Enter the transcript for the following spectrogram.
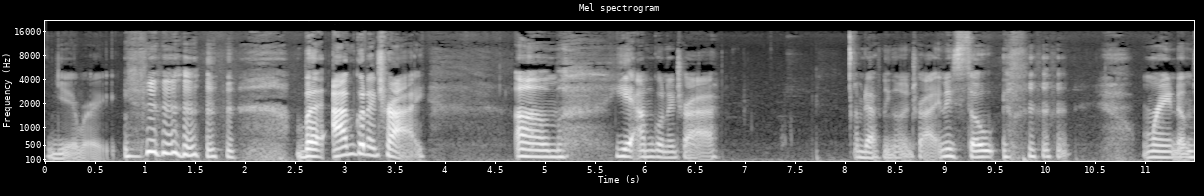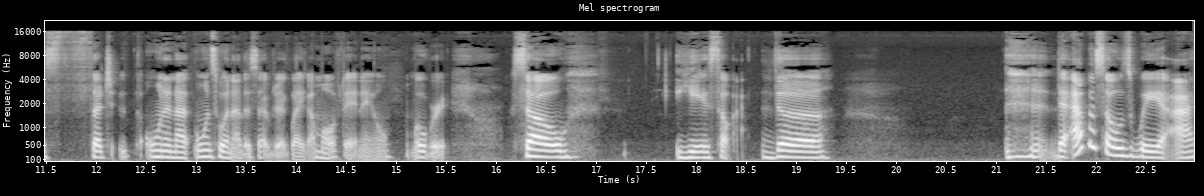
Yeah right. But i'm gonna try. Um yeah i'm gonna try. I'm definitely gonna try. And it's so random such on another onto another subject. Like i'm off that now. I'm over it. So yeah so the the episodes where I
